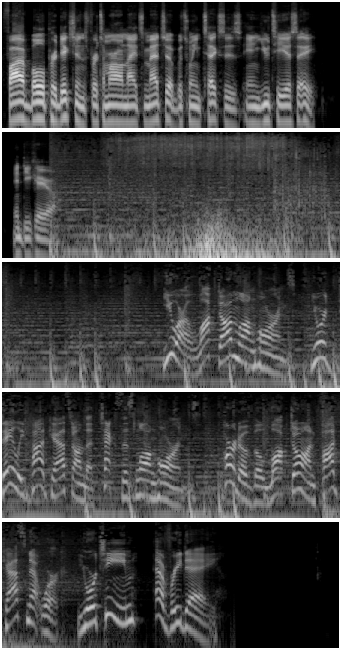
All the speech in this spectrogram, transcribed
Five bold predictions for tomorrow night's matchup between Texas and UTSA and DKR. You are Locked On Longhorns, your daily podcast on the Texas Longhorns. Part of the Locked On Podcast Network, your team every day.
